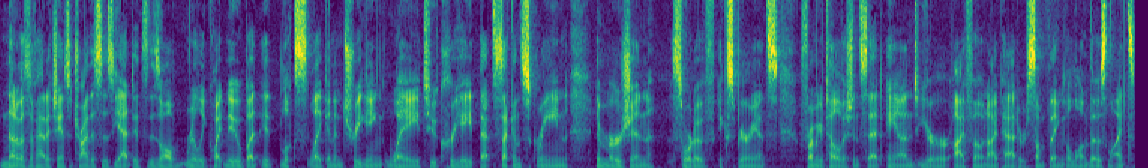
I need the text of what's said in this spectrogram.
none of us have had a chance to try this as yet. It's, all really quite new, but it looks like an intriguing way to create that second screen immersion sort of experience from your television set and your iPhone, iPad, or something along those lines.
